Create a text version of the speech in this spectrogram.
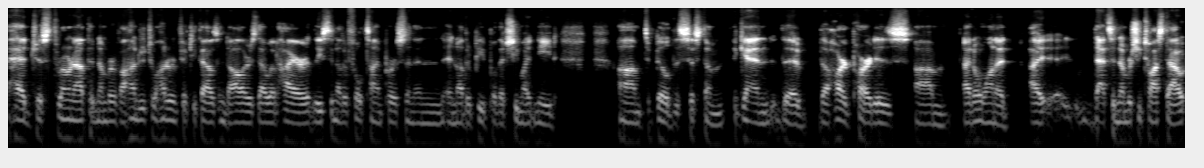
had just thrown out the number of 100 to 150 thousand dollars that would hire at least another full time person and and other people that she might need um, to build the system. Again, the the hard part is um, I don't want to. I that's a number she tossed out,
